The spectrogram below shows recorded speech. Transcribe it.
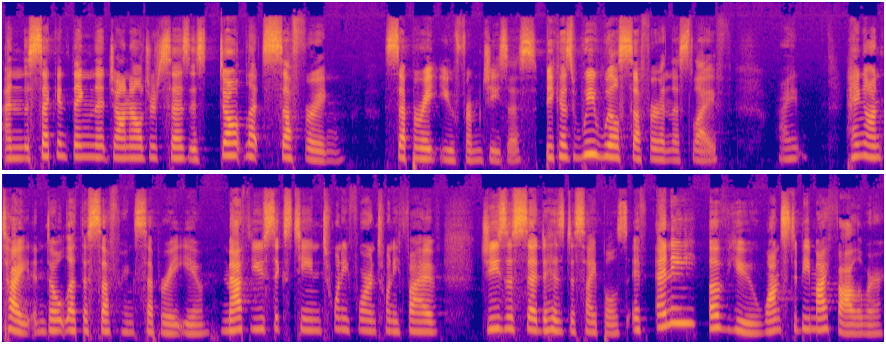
And the second thing that John Eldredge says is don't let suffering separate you from Jesus because we will suffer in this life, right? Hang on tight and don't let the suffering separate you. Matthew 16, 24 and 25, Jesus said to his disciples, If any of you wants to be my follower,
